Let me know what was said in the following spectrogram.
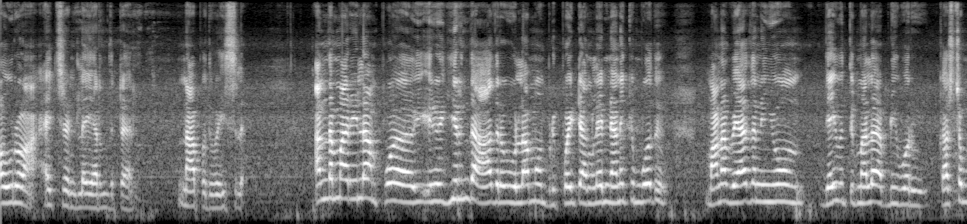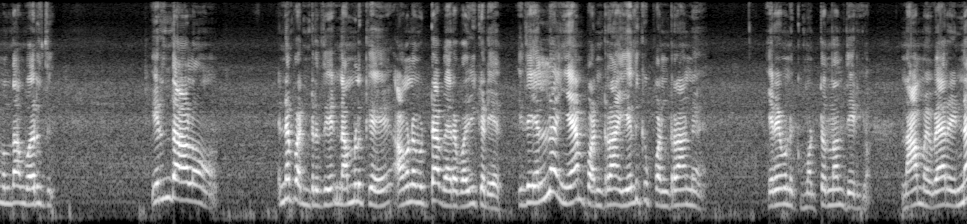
அவரும் ஆக்சிடெண்ட்டில் இறந்துட்டார். நாற்பது வயசில். அந்த மாதிரிலாம் போ இருந்த ஆதரவு இல்லாமல் இப்படி போயிட்டாங்களேன்னு நினைக்கும் போது மனவேதனையும் தெய்வத்து மேலே அப்படி ஒரு கஷ்டமும் தான் வருது. இருந்தாலும் என்ன பண்ணுறது நம்மளுக்கு அவனை விட்டால் வேறு வழி கிடையாது. இதையெல்லாம் ஏன் பண்ணுறான் எதுக்கு பண்ணுறான்னு இறைவனுக்கு மட்டும்தான் தெரியும். நாம் வேறு என்ன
